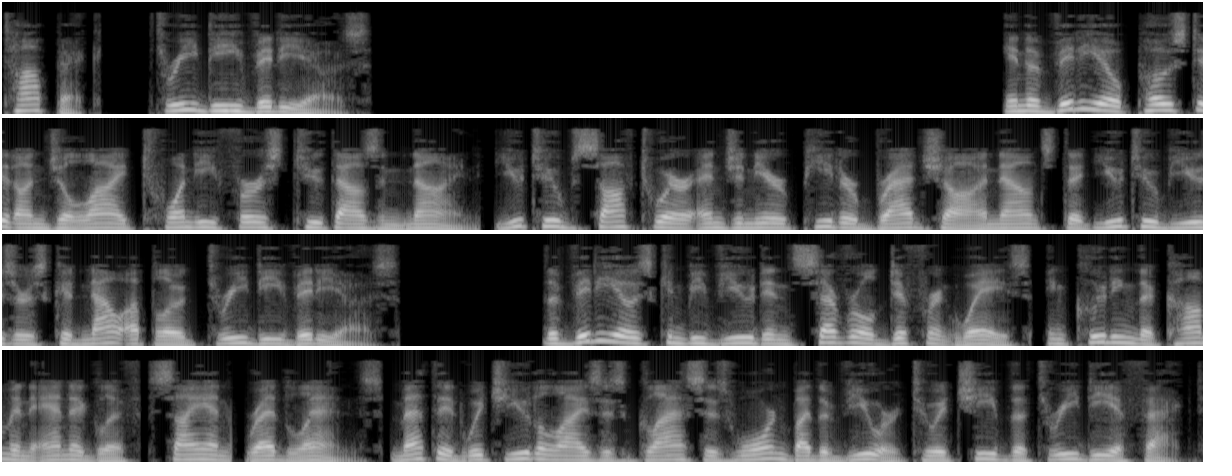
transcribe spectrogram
3D videos In a video posted on July 21, 2009, YouTube software engineer Peter Bradshaw announced that YouTube users could now upload 3D videos. The videos can be viewed in several different ways, including the common anaglyph cyan, red lens method which utilizes glasses worn by the viewer to achieve the 3D effect.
